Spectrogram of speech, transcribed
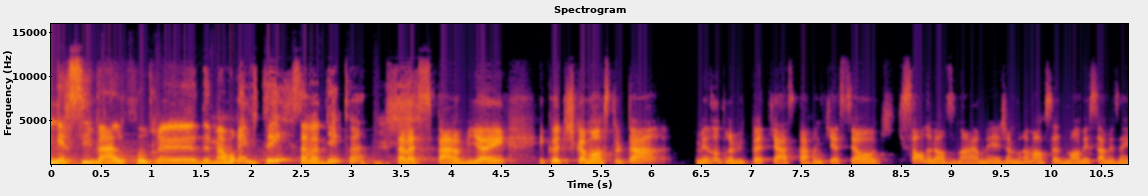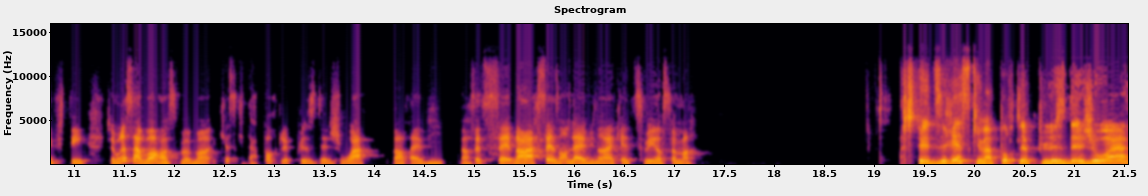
merci Val pour euh, de m'avoir invité. Ça va bien, toi? Ça va super bien. Écoute, je commence tout le temps mes entrevues de podcast par une question qui, sort de l'ordinaire, mais j'aime vraiment ça demander ça à mes invités. J'aimerais savoir en ce moment, qu'est-ce qui t'apporte le plus de joie dans ta vie, dans, cette, dans la saison de la vie dans laquelle tu es en ce moment? Je te dirais, ce qui m'apporte le plus de joie,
